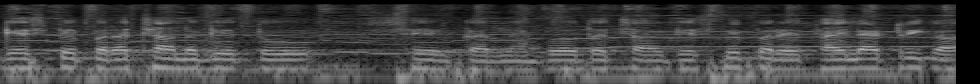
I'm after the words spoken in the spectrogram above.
गैस पेपर अच्छा लगे तो सेव कर लें। बहुत अच्छा गैस पेपर है थाई लॉटरी का।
